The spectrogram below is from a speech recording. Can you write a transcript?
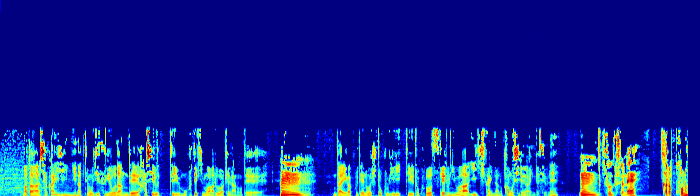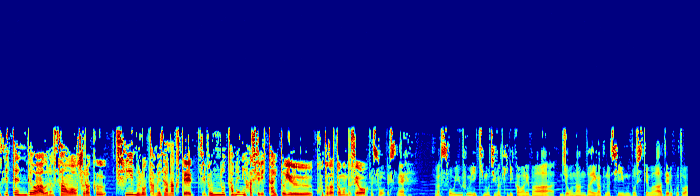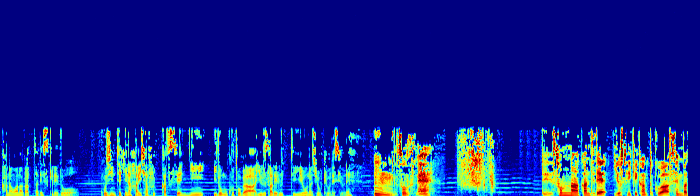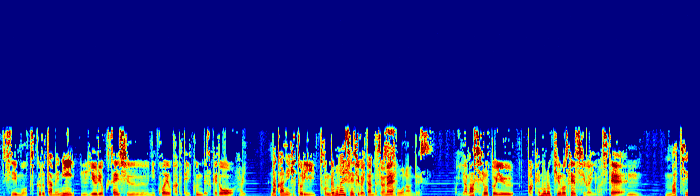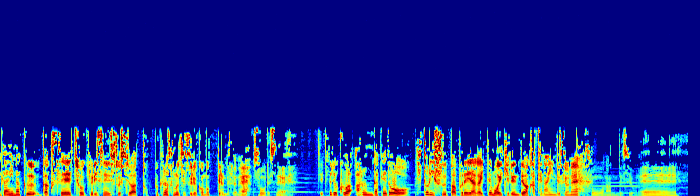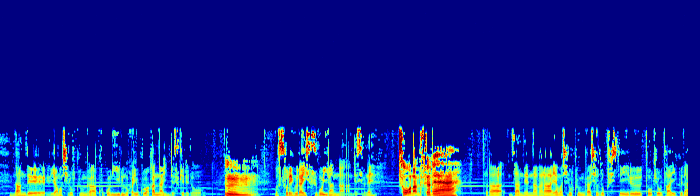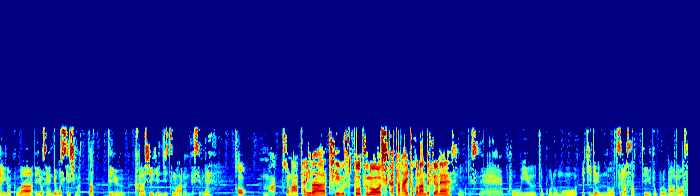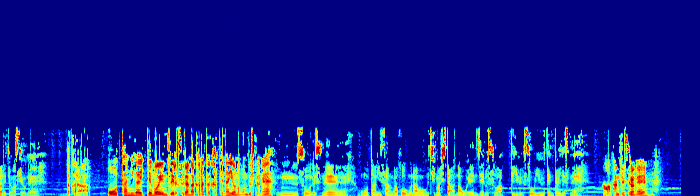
また社会人になっても実業団で走るっていう目的もあるわけなので、うん。大学での一区切りっていうところをつけるにはいい機会なのかもしれないんですよね。うん、そうですよね。だからこの時点では浦さんはおそらくチームのためじゃなくて自分のために走りたいということだと思うんですよ。そうですね。そういう風に気持ちが切り替われば、城南大学のチームとしては出ることは叶わなかったですけれど、個人的な敗者復活戦に挑むことが許されるっていうような状況ですよね。うん、そうですね。で、そんな感じで、吉池監督は選抜チームを作るために、うん有力選手に声をかけていくんですけど、はい。中に一人とんでもない選手がいたんですよね。そうなんです。山城という化け物級の選手がいましてう、ん。間違いなく学生長距離選手としてはトップクラスの実力を持ってるんですよね。そうですね。実力はあるんだけど、一人スーパープレイヤーがいても駅伝では勝てないんですよね。そうなんですよね。なんで山城くんがここにいるのかよくわかんないんですけれど、うん。それぐらいすごいランナーなんですよね。そうなんですよね。ただ、残念ながら山城くんが所属している東京体育大学は予選で落ちてしまったっていう悲しい現実もあるんですよね。そう。まあ、このあたりはチームスポーツの仕方ないとこなんですよね。そうですね。こういうところも駅伝の辛さっていうところが表されてますよね。だから、大谷がいてもエンゼルスがなかなか勝てないようなもんですかね。うん、そうですね。大谷さんがホームランを打ちました。なおエンゼルスはっていう、そういう展開ですね。そうなんですよね。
